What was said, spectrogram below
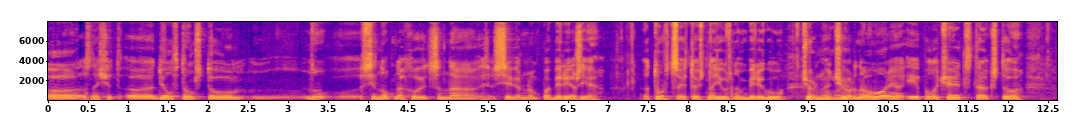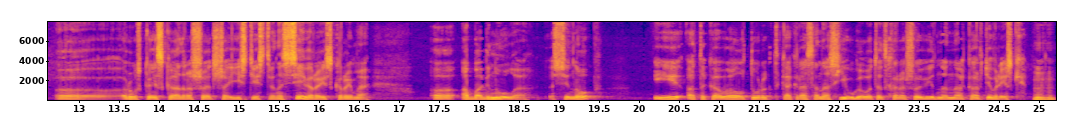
Э, значит, э, дело в том, что ну, Синоп находится на северном побережье Турции, то есть на южном берегу Черного моря. Черного моря. И получается так, что э, русская эскадра, шедшая, естественно, с севера, из Крыма, э, обогнула Синоп и атаковал турок как раз она с юга. Вот это хорошо видно на карте в Резке. Угу.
